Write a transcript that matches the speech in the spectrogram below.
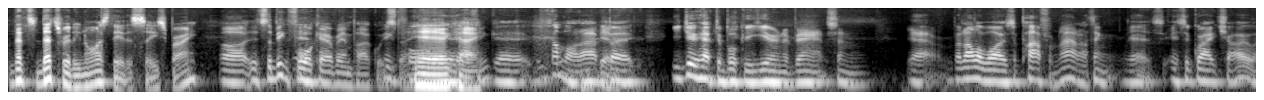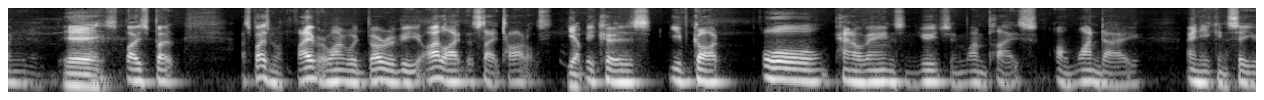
That's that's really nice there. The sea spray. Uh, it's the big four caravan park we Big stay. four, in. Yeah, I okay. think, Yeah, something like that. Yeah. But you do have to book a year in advance, and yeah. But otherwise, apart from that, I think yeah, it's, it's a great show, and Yeah. I suppose. But I suppose my favourite one would probably be I like the state titles. Yep. Because you've got all panel vans and utes in one place on one day. And you can see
